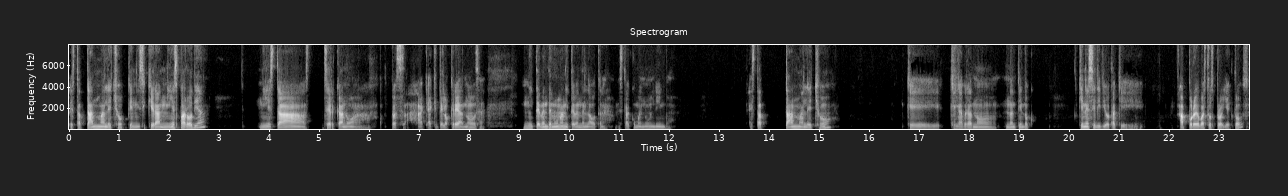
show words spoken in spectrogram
está tan mal hecho que ni siquiera ni es parodia, ni está cercano a, pues, a a que te lo creas, ¿no? O sea, ni te venden una ni te venden la otra, está como en un limbo. Está tan mal hecho que que la verdad no no entiendo quién es el idiota que aprueba estos proyectos.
